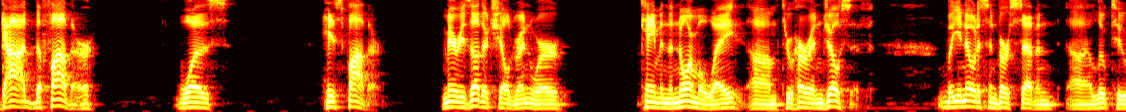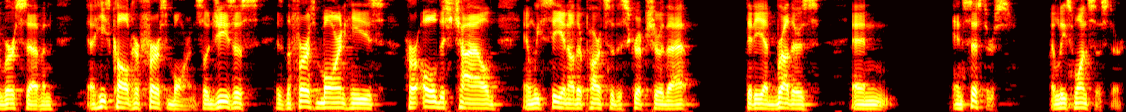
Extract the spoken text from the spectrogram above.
God the Father was his father. Mary's other children were came in the normal way um, through her and Joseph. But you notice in verse 7, uh, Luke 2, verse 7, uh, he's called her firstborn. So Jesus is the firstborn. He's her oldest child, and we see in other parts of the scripture that that he had brothers and and sisters, at least one sister.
